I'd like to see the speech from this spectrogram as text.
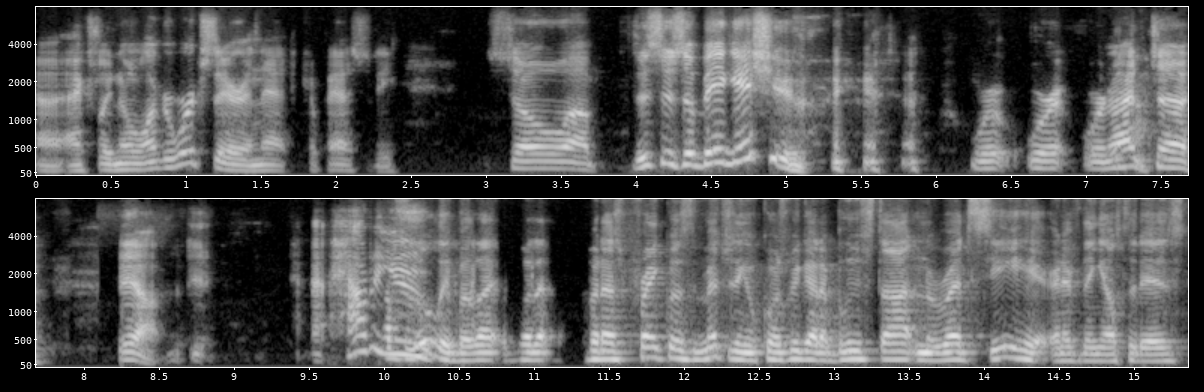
uh, actually no longer works there in that capacity. So uh, this is a big issue. we're, we're, we're not, uh, yeah. How do you? Absolutely, but like, but but as Frank was mentioning, of course, we got a blue dot and the Red Sea here, and everything else it is,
